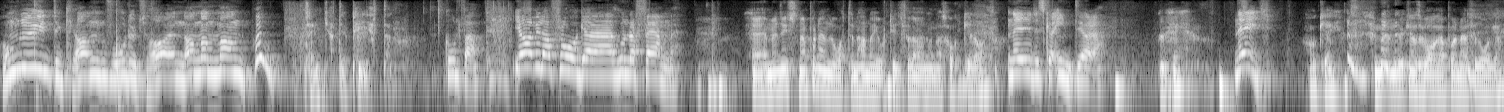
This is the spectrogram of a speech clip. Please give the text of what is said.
Om du inte kan får du ta en annan man. Woo! Tänk att det är Peter. Coolt va? Jag vill ha fråga 105. Eh, men lyssna på den låten han har gjort till Frölundas hockeylag. Nej, det ska jag inte göra. Nej, Nej! okej. Men du kan svara på den här frågan.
